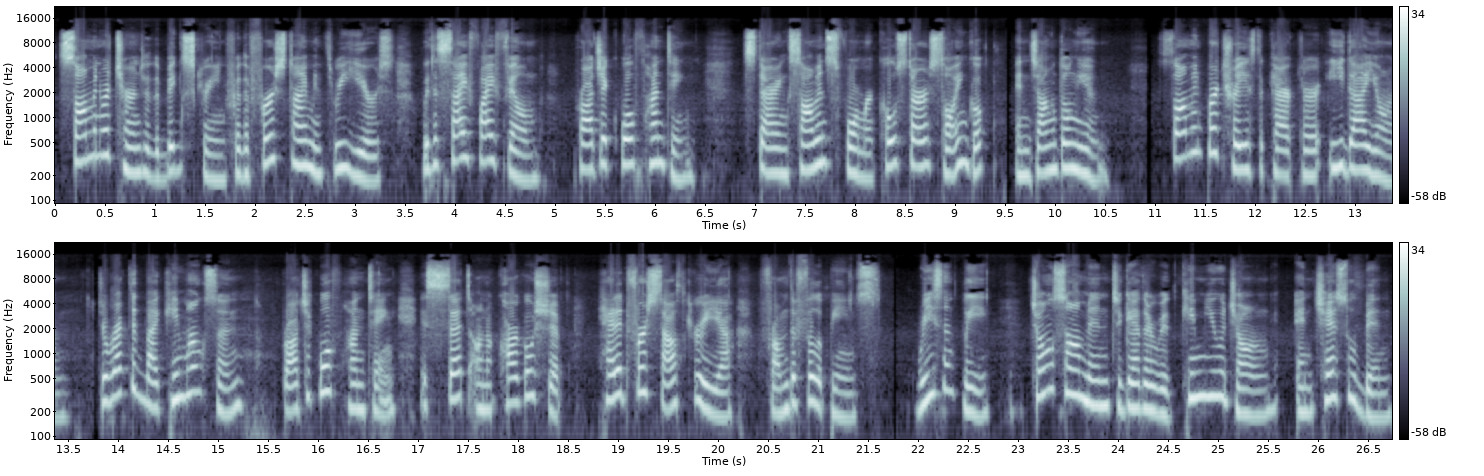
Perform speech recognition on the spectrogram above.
So-min returned to the big screen for the first time in three years with the sci-fi film Project Wolf Hunting, starring So-min's former co-star Seo In-guk and Jang Dong-yoon. So-min portrays the character Lee Da-yeon. Directed by Kim Hong-sun, Project Wolf Hunting is set on a cargo ship headed for South Korea from the Philippines. Recently, Jung So-min together with Kim Yoo-jung and Chae Soo-bin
